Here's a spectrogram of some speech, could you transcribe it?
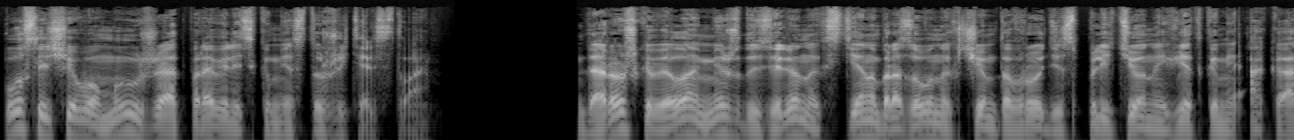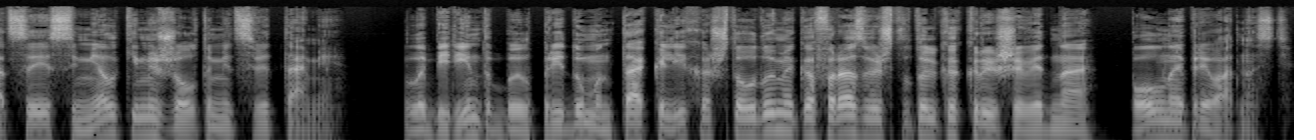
после чего мы уже отправились к месту жительства. Дорожка вела между зеленых стен, образованных чем-то вроде сплетенной ветками акации с мелкими желтыми цветами. Лабиринт был придуман так лихо, что у домиков разве что только крыша видна, полная приватность.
